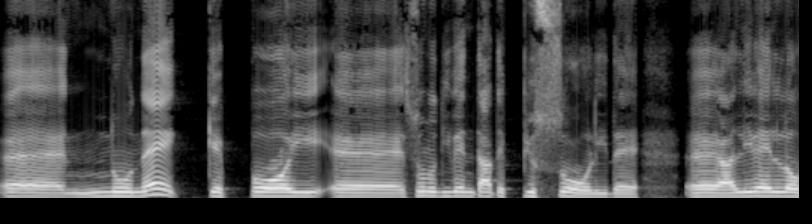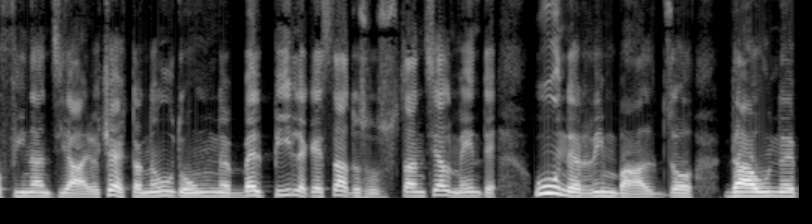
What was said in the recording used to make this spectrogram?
eh, non è che poi eh, sono diventate più solide eh, a livello finanziario. Certo, hanno avuto un bel PIL che è stato sostanzialmente un rimbalzo da un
